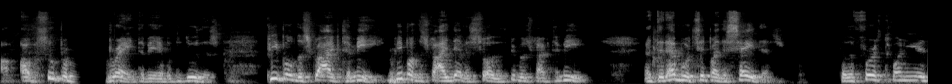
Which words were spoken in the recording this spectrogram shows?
a, a, super brain to be able to do this. People describe to me, people describe, I never saw this, people describe to me that the Rebbe would sit by the Seder. For the first 20 years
